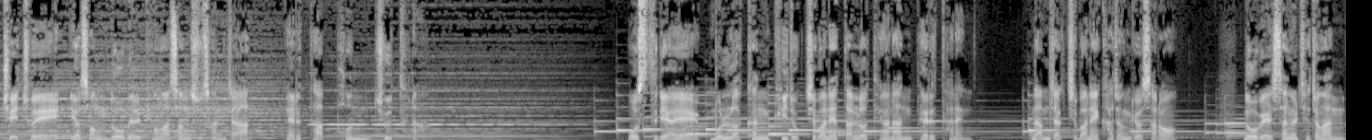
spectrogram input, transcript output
최초의 여성 노벨 평화상 수상자 베르타 폰 주트너. 오스트리아의 몰락한 귀족 집안의 딸로 태어난 베르타는 남작 집안의 가정교사로 노벨상을 제정한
